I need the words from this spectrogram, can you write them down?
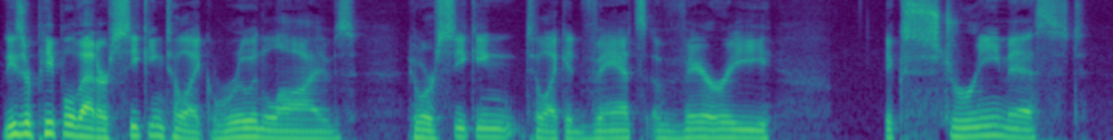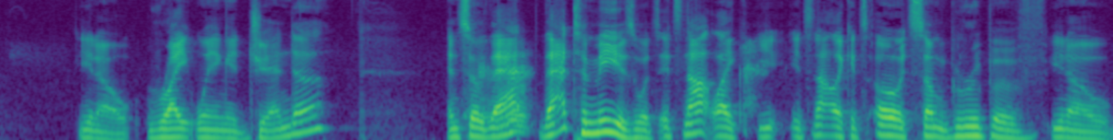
these are people that are seeking to like ruin lives, who are seeking to like advance a very extremist, you know, right wing agenda. And so that mm-hmm. that to me is what's it's not like it's not like it's oh it's some group of you know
